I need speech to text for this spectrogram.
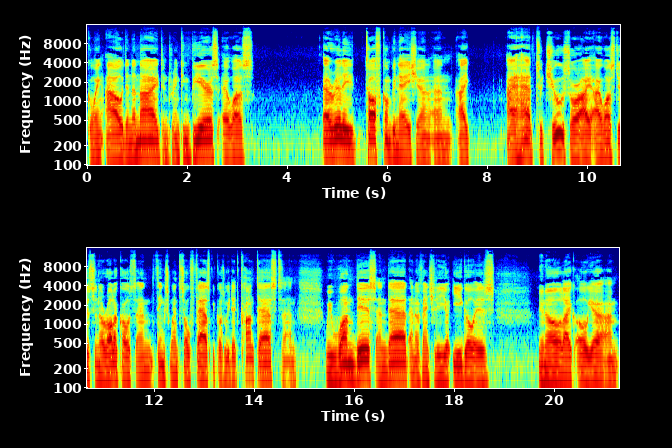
going out in the night and drinking beers. It was a really tough combination and I I had to choose or I, I was just in a roller coaster and things went so fast because we did contests and we won this and that. And eventually your ego is you know like oh yeah I'm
